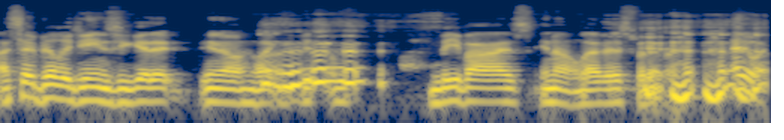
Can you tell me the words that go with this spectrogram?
I say Billy Jeans, you get it, you know, like Levi's, you know, Levis, whatever. Anyway,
